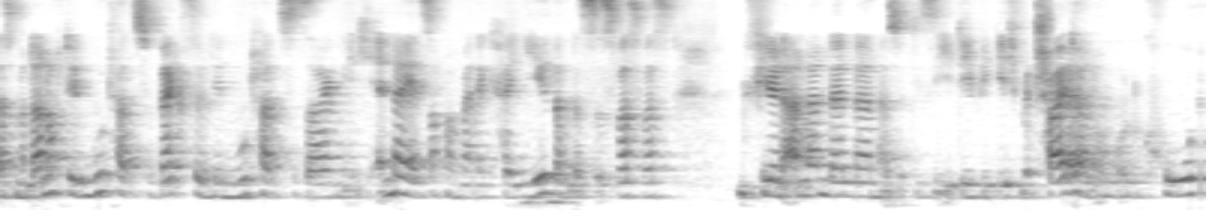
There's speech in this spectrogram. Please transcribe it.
dass man dann auch den Mut hat zu wechseln, den Mut hat zu sagen, ich ändere jetzt nochmal meine Karriere. Das ist was, was in vielen anderen Ländern, also diese Idee, wie gehe ich mit Scheitern um und Co.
